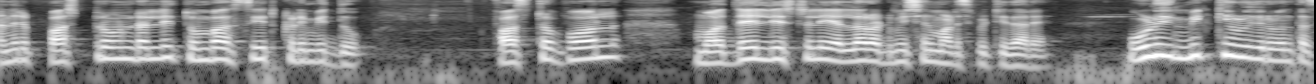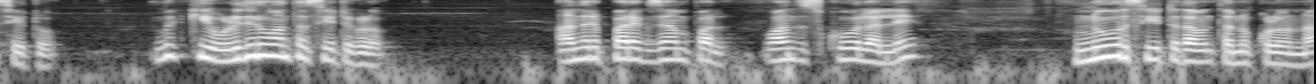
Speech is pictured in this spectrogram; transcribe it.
ಅಂದರೆ ಫಸ್ಟ್ ರೌಂಡಲ್ಲಿ ತುಂಬ ಸೀಟ್ ಕಡಿಮೆ ಇದ್ದು. ಫಸ್ಟ್ ಆಫ್ ಆಲ್ ಮೊದಲೇ ಲಿಸ್ಟಲ್ಲಿ ಎಲ್ಲರೂ ಅಡ್ಮಿಷನ್ ಮಾಡಿಸಿಬಿಟ್ಟಿದ್ದಾರೆ. ಉಳಿ, ಮಿಕ್ಕಿ ಉಳಿದಿರುವಂಥ ಸೀಟು ಮಿಕ್ಕಿ ಉಳಿದಿರುವಂಥ ಸೀಟುಗಳು ಅಂದರೆ ಫಾರ್ ಎಕ್ಸಾಂಪಲ್ ಒಂದು ಸ್ಕೂಲಲ್ಲಿ ನೂರು ಸೀಟ್ ಅದಾವಂತ ಅನ್ಕೊಳ್ಳೋಣ.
